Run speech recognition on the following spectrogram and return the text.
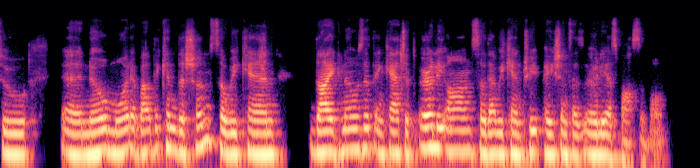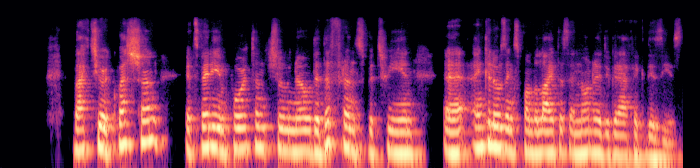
to uh, know more about the condition so we can diagnose it and catch it early on so that we can treat patients as early as possible. Back to your question, it's very important to know the difference between uh, ankylosing spondylitis and non-radiographic disease.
